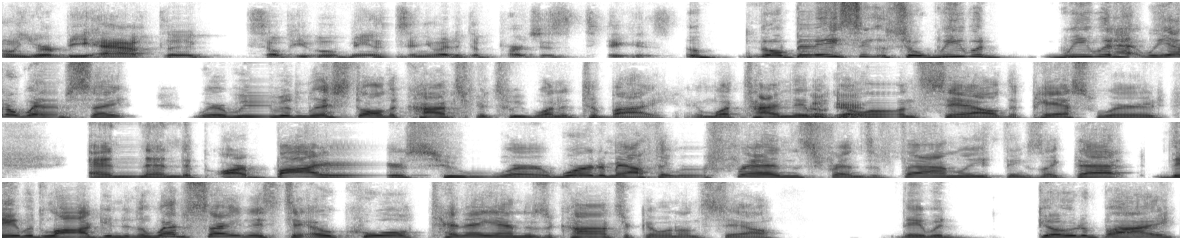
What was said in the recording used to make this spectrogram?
on your behalf to so people would be insinuated to purchase tickets. well basically so we would we would ha- we had a website where we would list all the concerts we wanted to buy and what time they would Okay. go on sale the password and then the, our buyers who were word of mouth they were friends friends of family things like that they would log into the website and they'd say oh cool 10 a.m there's a concert going on sale they would go to buy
